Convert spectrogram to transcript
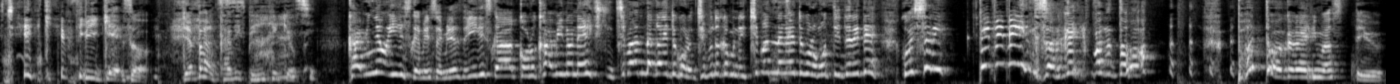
JKP。PK、そう。ジャパン髪ピンピン協会素晴らしい。髪の、いいですか？皆さん、皆さんいいですか？この髪のね、一番長いところ、自分の髪の一番長いところを持っていただいて、これ下に、ピンピンピンってさ、赤い引っ張ると、パッと若返りますっていう、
